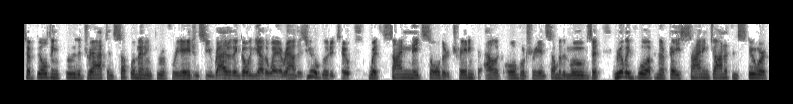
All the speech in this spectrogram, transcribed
to building through the draft and supplementing through free agency rather than going the other way around, as you alluded to, with signing Nate Solder, trading for Alec Ogletree and some of the moves that really blew up in their face, signing Jonathan Stewart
